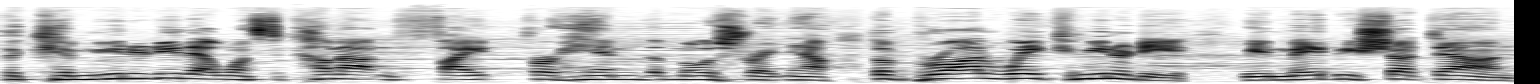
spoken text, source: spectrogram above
The community that wants to come out and fight for him the most right now. The Broadway community. We may be shut down,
